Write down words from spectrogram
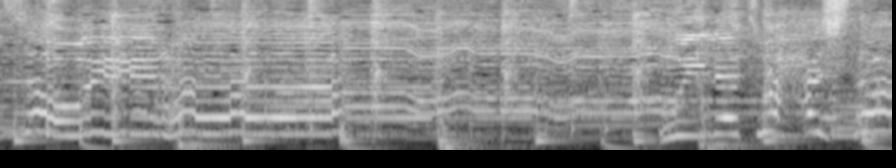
تصويرها ويلا توحشتها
